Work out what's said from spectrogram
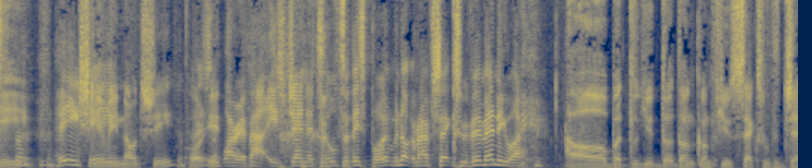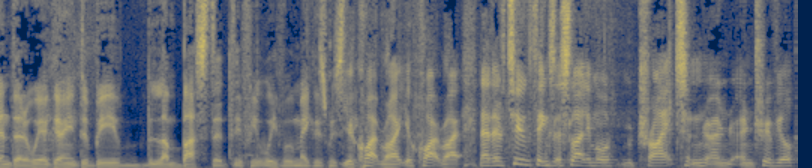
He, he, she. you mean not she or Let's it? not worry about his genitals at this point. We're not going to have sex with him anyway. Oh, but you don't, don't confuse sex with gender. We are going to be lambasted if, you, if we make this mistake. You're quite right. You're quite right. Now, there are two things that are slightly more trite and, and, and trivial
